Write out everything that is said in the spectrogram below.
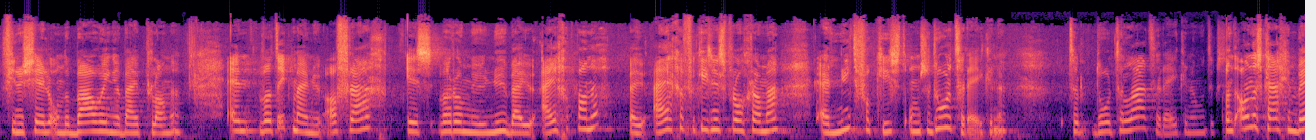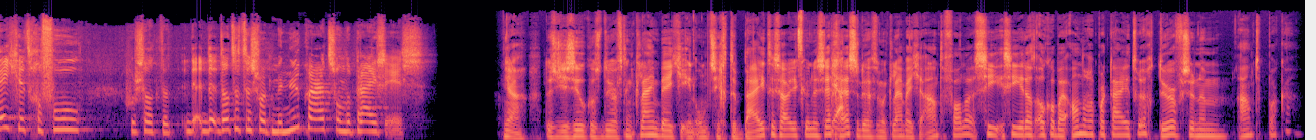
financiële onderbouwingen bij plannen. En wat ik mij nu afvraag, is waarom u nu bij uw eigen plannen, uw eigen verkiezingsprogramma, er niet voor kiest om ze door te rekenen. door te laten rekenen, moet ik zeggen. Want anders krijg je een beetje het gevoel hoe zal ik dat, dat het een soort menukaart zonder prijs is. Ja, dus Jezielkos durft een klein beetje in omzicht te bijten, zou je kunnen zeggen. Hè? Ze durft hem een klein beetje aan te vallen. Zie, zie je dat ook al bij andere partijen terug? Durven ze hem aan te pakken?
